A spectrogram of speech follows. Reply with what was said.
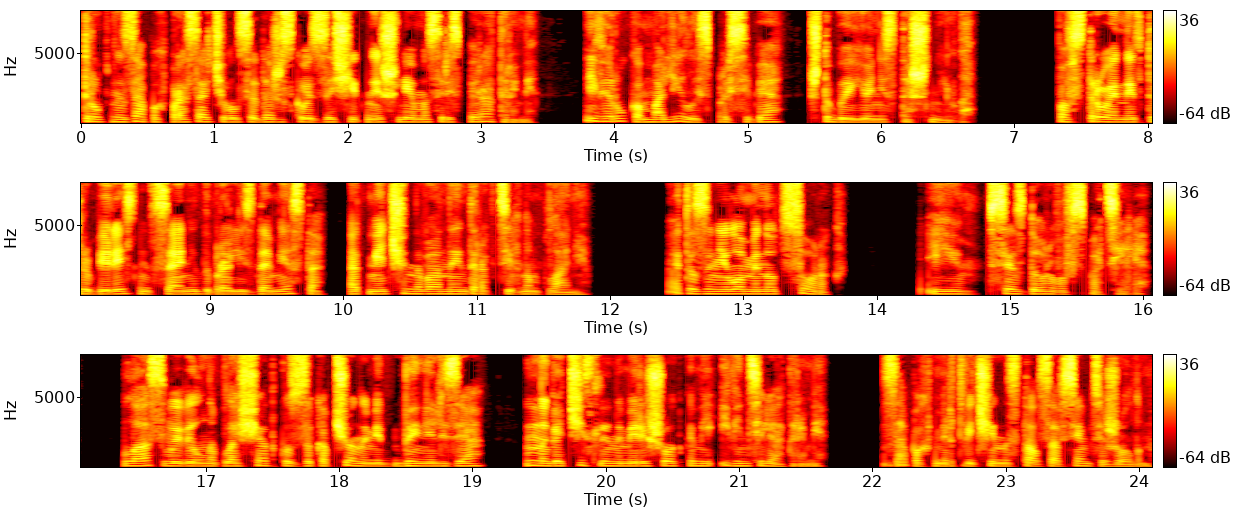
Трупный запах просачивался даже сквозь защитные шлемы с респираторами, и Верука молилась про себя, чтобы ее не стошнило. По встроенной в трубе лестнице они добрались до места, отмеченного на интерактивном плане. Это заняло минут сорок, и все здорово вспотели. Лаз вывел на площадку с закопченными да нельзя, многочисленными решетками и вентиляторами. Запах мертвечины стал совсем тяжелым,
